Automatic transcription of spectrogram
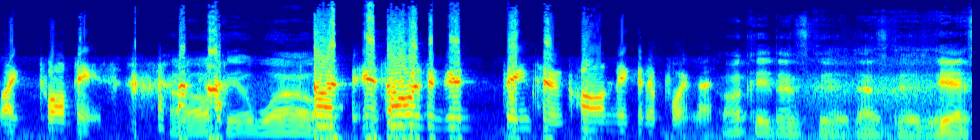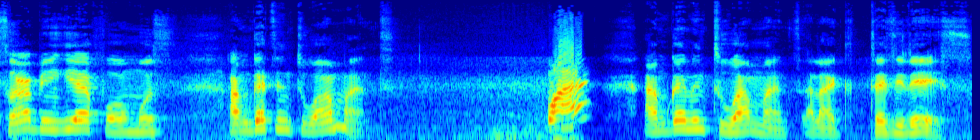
like 12 days. Ah, okay, wow. so it's, it's always a good thing to call and make an appointment. Okay, that's good, that's good. Yeah, so I've been here for almost, I'm getting to one month. What? I'm getting to one month, uh, like 30 days.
